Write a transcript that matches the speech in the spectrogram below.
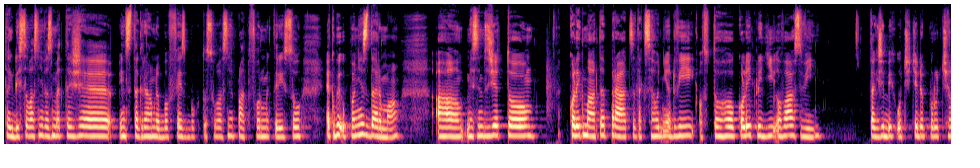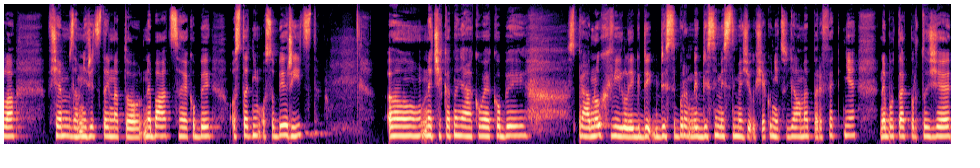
tak když se vlastně vezmete, že Instagram nebo Facebook, to jsou vlastně platformy, které jsou jakoby úplně zdarma a myslím si, že to, kolik máte práce, tak se hodně odvíjí od toho, kolik lidí o vás ví. Takže bych určitě doporučila všem zaměřit se tady na to, nebát se jakoby ostatním o sobě říct, uh, nečekat na nějakou jakoby správnou chvíli, kdy, kdy, si budeme, kdy si myslíme, že už jako něco děláme perfektně, nebo tak, protože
